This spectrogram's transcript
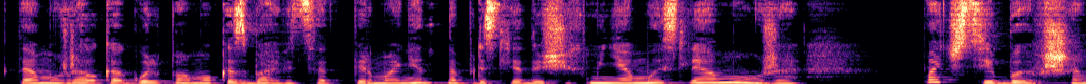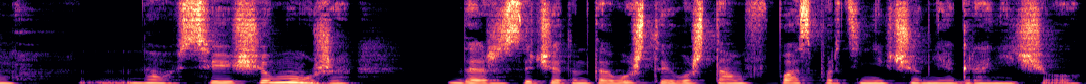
К тому же алкоголь помог избавиться от перманентно преследующих меня мыслей о муже, почти бывшем, но все еще муже, даже с учетом того, что его штамп в паспорте ни в чем не ограничивал.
